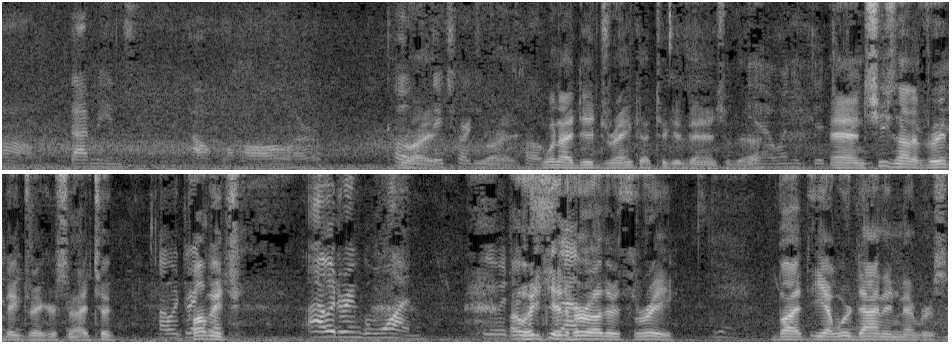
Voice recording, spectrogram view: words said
Um, that means alcohol or Coke. right, they charge you right. for Coke. When I did drink, I took advantage of that. Yeah, when you did And drink, she's not a very big drinker, so I took I would drink. probably. like- I would drink one. He would I would drink get her other three. But yeah, we're diamond members.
